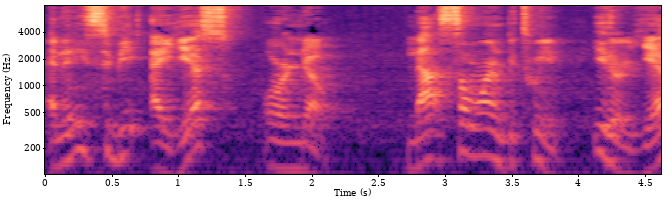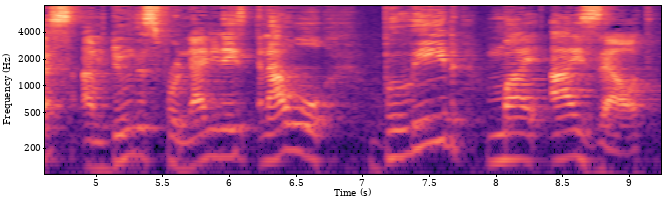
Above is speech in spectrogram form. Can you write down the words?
And it needs to be a yes or no, not somewhere in between. Either yes, I'm doing this for 90 days and I will bleed my eyes out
